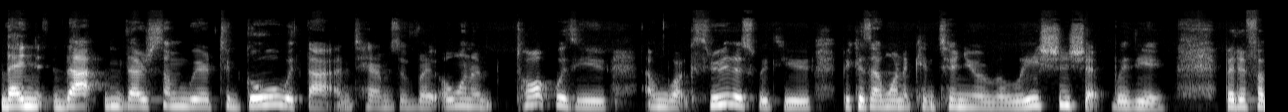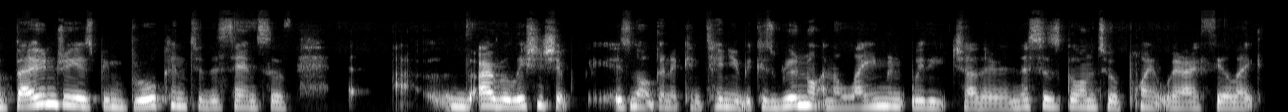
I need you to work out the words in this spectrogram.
Then that there's somewhere to go with that in terms of right i want to talk with you and work through this with you because i want to continue a relationship with you. But if a boundary has been broken to the sense of uh, our relationship is not going to continue because we're not in alignment with each other and this has gone to a point where i feel like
